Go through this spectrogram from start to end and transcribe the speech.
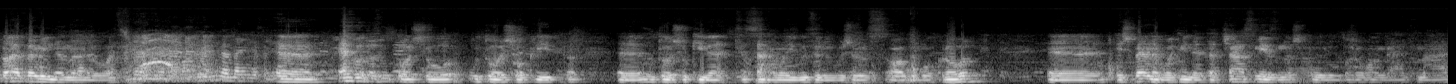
Na ebben minden benne volt. Ez volt az utolsó, utolsó klip, utolsó kivett száma User Illusions albumokról. És benne volt minden, tehát Charles Mason-os pólóba rohangált már,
